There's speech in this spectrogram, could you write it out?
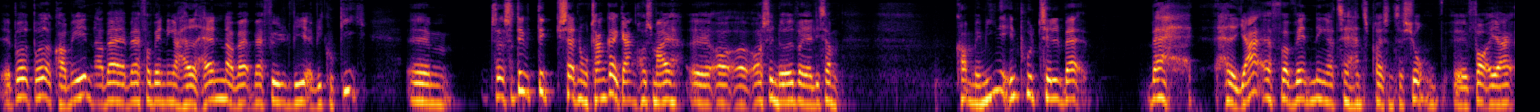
øh, både, både at komme ind, og hvad, hvad forventninger havde han, og hvad, hvad følte vi, at vi kunne give. Øhm, så så det, det satte nogle tanker i gang hos mig, øh, og, og også noget, hvor jeg ligesom kom med mine input til, hvad, hvad havde jeg af forventninger til hans præsentation, øh, for at jeg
